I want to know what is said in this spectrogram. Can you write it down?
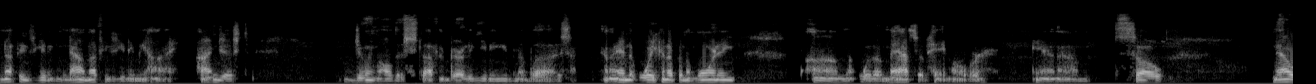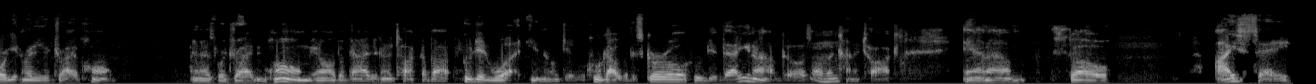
nothing's getting now nothing's getting me high. I'm just doing all this stuff and barely getting even a buzz. And I end up waking up in the morning um, with a massive hangover. And um, so now we're getting ready to drive home. And as we're driving home, you know, the guys are going to talk about who did what, you know, who got with this girl, who did that, you know how it goes, all mm-hmm. that kind of talk. And um, so I say,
